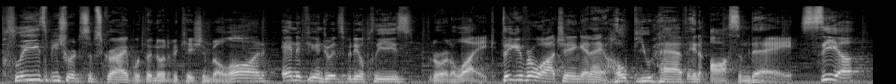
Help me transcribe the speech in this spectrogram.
please be sure to subscribe with the notification bell on. And if you enjoyed this video, please throw it a like. Thank you for watching and I hope you have an awesome day. See ya!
